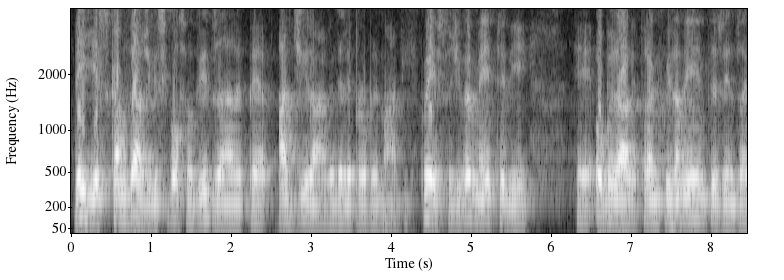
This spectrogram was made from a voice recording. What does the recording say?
degli escamotage che si possono utilizzare per aggirare delle problematiche. Questo ci permette di eh, operare tranquillamente, senza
